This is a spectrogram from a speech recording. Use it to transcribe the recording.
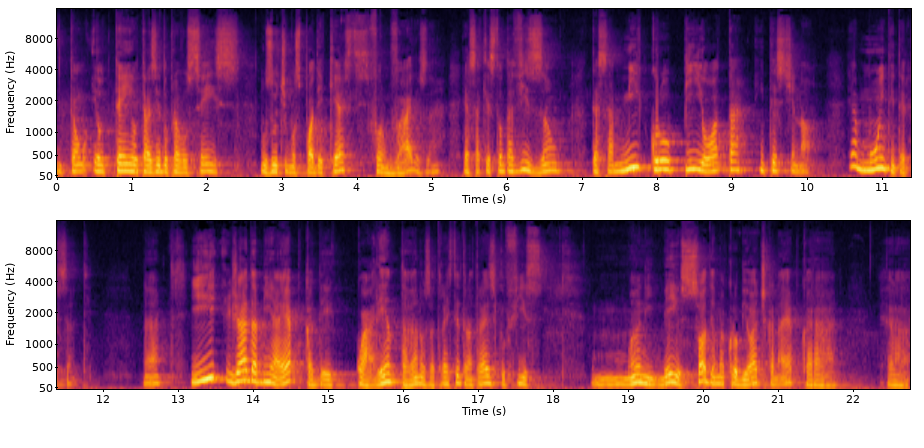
Então, eu tenho trazido para vocês nos últimos podcasts, foram vários, né? Essa questão da visão dessa microbiota intestinal. É muito interessante. Né? E já da minha época, de 40 anos atrás, 30 anos atrás, que eu fiz um ano e meio só de macrobiótica, na época era, era,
